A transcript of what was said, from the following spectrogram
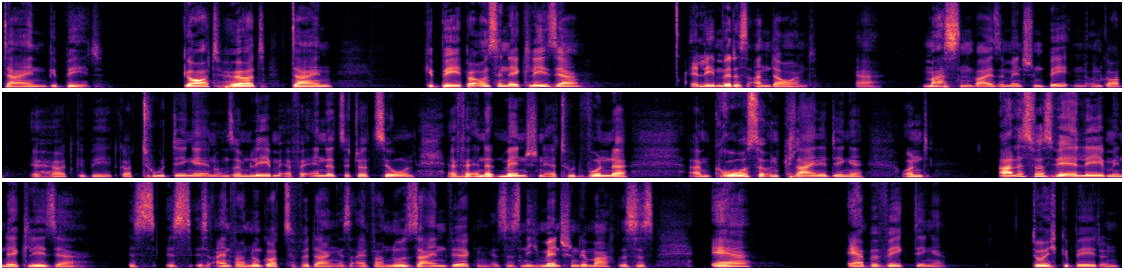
dein Gebet. Gott hört dein Gebet. Bei uns in der Ecclesia erleben wir das andauernd. Ja? Massenweise Menschen beten und Gott erhört Gebet. Gott tut Dinge in unserem Leben, er verändert Situationen, er verändert Menschen, er tut Wunder, ähm, große und kleine Dinge. Und alles, was wir erleben in der Ecclesia, ist, ist, ist einfach nur Gott zu verdanken, ist einfach nur sein Wirken. Es ist nicht menschengemacht, es ist er, er bewegt Dinge durch Gebet und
